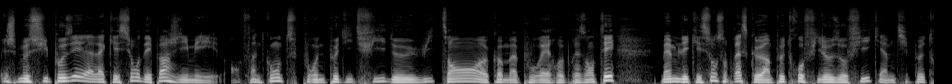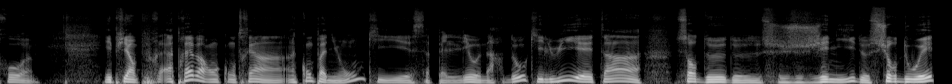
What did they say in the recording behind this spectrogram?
je me suis posé la question au départ, je dis mais en fin de compte, pour une petite fille de 8 ans, euh, comme elle pourrait représenter, même les questions sont presque un peu trop philosophiques et un petit peu trop... euh. Et puis après, elle va rencontrer un, compagnon qui s'appelle Leonardo, qui lui est un sorte de génie, de surdoué,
